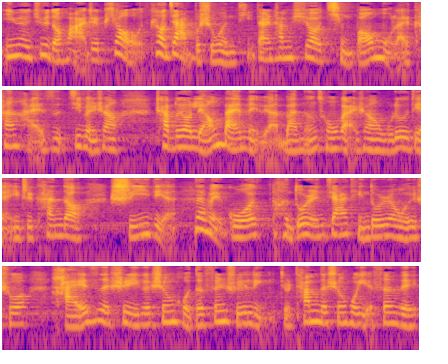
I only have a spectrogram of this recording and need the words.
音乐剧的话，这票票价不是问题，但是他们需要请保姆来看孩子，基本上差不多要两百美元吧，能从晚上五六点一直看到十一点。在美国，很多人家庭都认为说，孩子是一个生活的分水岭，就是他们的生活也分为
